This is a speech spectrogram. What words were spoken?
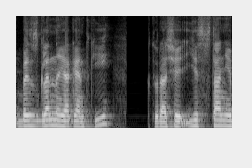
bezwzględnej agentki, która się jest w stanie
